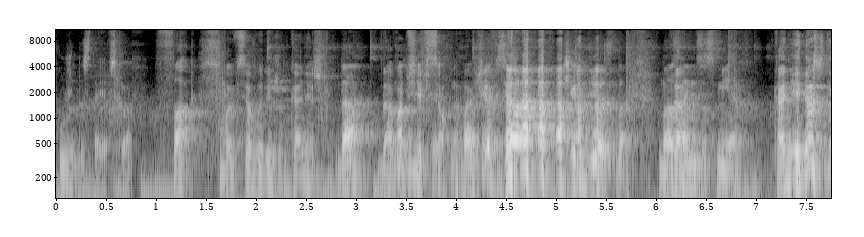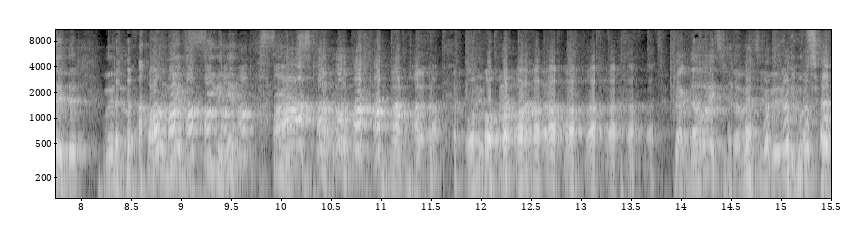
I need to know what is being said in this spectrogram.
хуже Достоевского. Фак. Мы все вырежем, конечно. Да? Да, Ну, вообще всё. Вообще все чудесно. Но останется смех. Конечно, это, вполне в стиле. Так, давайте, давайте вернемся.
